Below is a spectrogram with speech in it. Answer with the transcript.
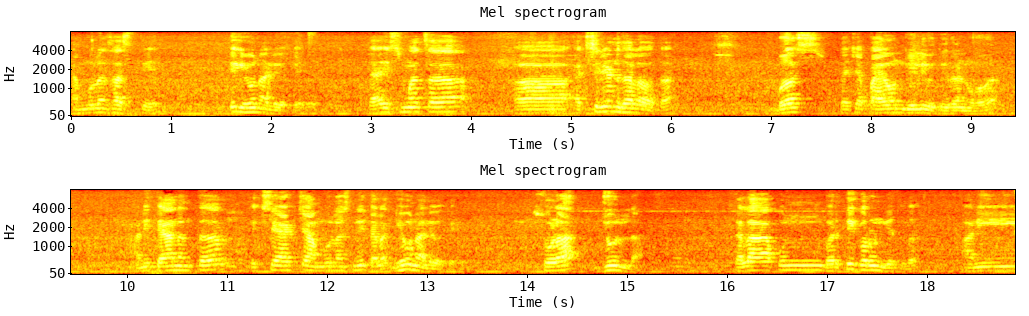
ॲम्ब्युलन्स असते ते घेऊन आले होते. त्या इसमाचा ॲक्सिडेंट झाला होता. बस त्याच्या पायावून गेली होती रनवर आणि त्यानंतर एकशे आठच्या ॲम्ब्युलन्सनी त्याला घेऊन आले होते. सोळा जूनला. त्याला आपण भरती करून घेतलं. आणि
